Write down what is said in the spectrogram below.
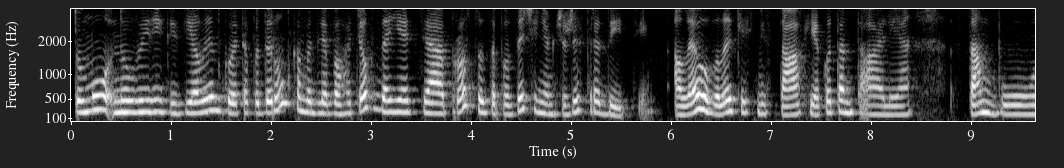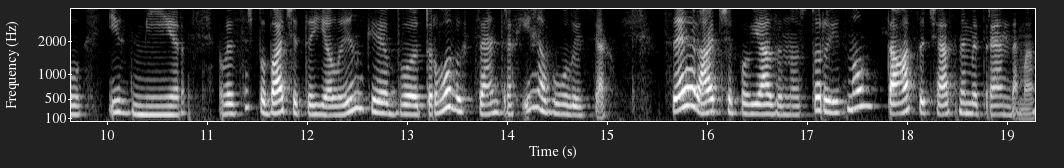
Тому новий рік із ялинкою та подарунками для багатьох здається просто запозиченням чужих традицій. Але у великих містах, як от Анталія, Стамбул, Ізмір, ви все ж побачите ялинки в торгових центрах і на вулицях. Це радше пов'язано з туризмом та сучасними трендами.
